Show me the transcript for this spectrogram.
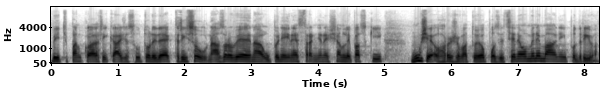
byť pan Kolář říká, že jsou to lidé, kteří jsou názorově na úplně jiné straně než Jan Lipavský, může ohrožovat tu jeho pozici nebo minimálně ji podrývat?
